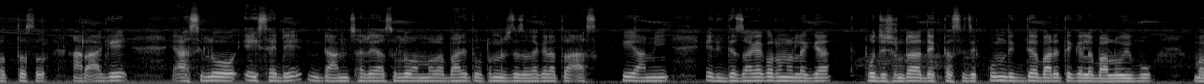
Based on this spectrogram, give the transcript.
পাচ্ছ আর আগে আসিল এই সাইডে ডান সাইডে আসলো আমরা বাড়িতে উঠোনের যে জায়গাটা, তো আজকে আমি এদিক দিয়ে জায়গা করানোর লাগিয়া পজিশনটা দেখতেছি যে কোন দিক দিয়ে বাড়িতে গেলে ভালো হইব বা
